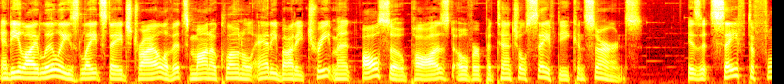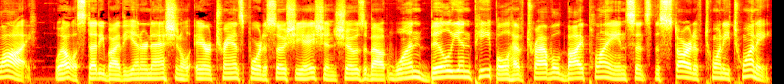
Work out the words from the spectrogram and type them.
and Eli Lilly's late-stage trial of its monoclonal antibody treatment also paused over potential safety concerns. Is it safe to fly? Well, a study by the International Air Transport Association shows about 1 billion people have traveled by plane since the start of 2020,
